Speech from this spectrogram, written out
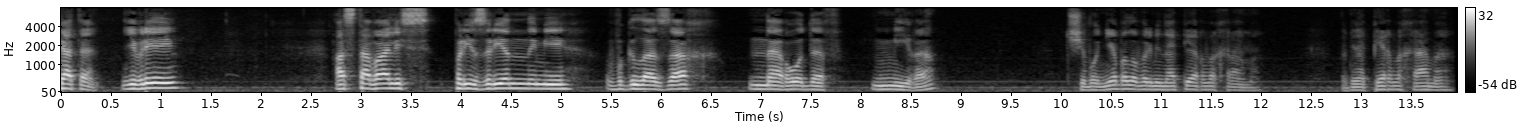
Пятое. Евреи оставались презренными в глазах народов мира, чего не было во времена первого храма. Во времена первого храма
